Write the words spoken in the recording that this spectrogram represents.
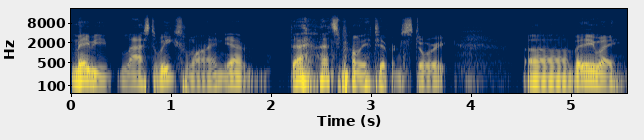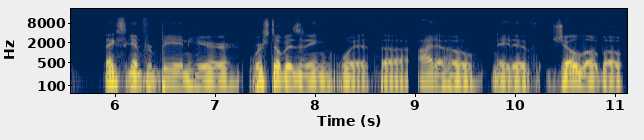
Maybe last week's wine. Yeah, that, that's probably a different story. Uh, but anyway, thanks again for being here. We're still visiting with uh, Idaho native Joe Lobo.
